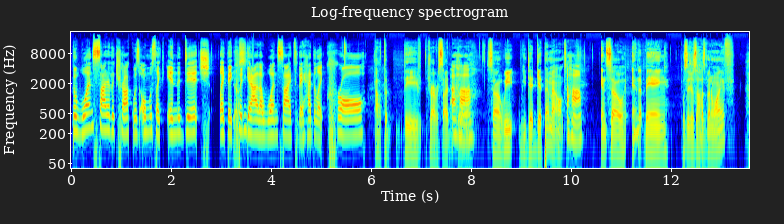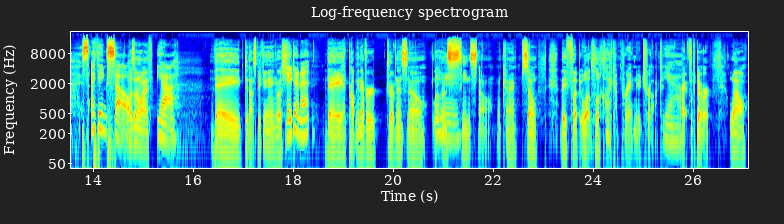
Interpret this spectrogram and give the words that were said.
the one side of the truck was almost like in the ditch. Like they Yes. couldn't get out of that one side, so they had to like crawl. out the the driver's side Uh-huh. door. So we we did get them out. Uh huh. And so end up being was it just a husband and wife? I think so. Husband and wife. yeah, They did not speak any English. they didn't. they had probably never driven in snow, let alone Mm-hmm. seen snow. Okay. So they flipped what looked like a brand new truck. Yeah. Right. Flipped over. Well,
